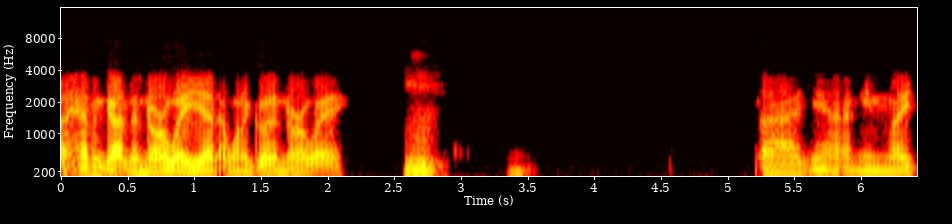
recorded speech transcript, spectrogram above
I haven't gotten to Norway yet. I want to go to Norway. Hmm. Uh, yeah, I mean, like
